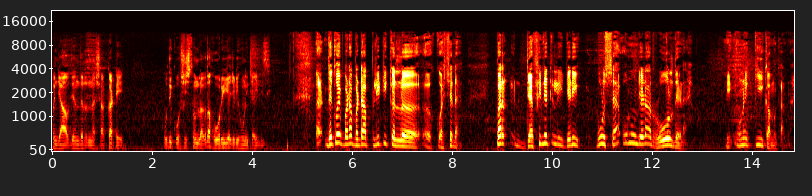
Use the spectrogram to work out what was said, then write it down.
ਪੰਜਾਬ ਦੇ ਅੰਦਰ ਨਸ਼ਾ ਘਟੇ ਉਹਦੀ ਕੋਸ਼ਿਸ਼ ਤੁਹਾਨੂੰ ਲੱਗਦਾ ਹੋ ਰਹੀ ਹੈ ਜਿਹੜੀ ਹੋਣੀ ਚਾਹੀਦੀ ਸੀ? ਦੇਖੋ ਇਹ ਬੜਾ ਵੱਡਾ ਪੋਲੀਟੀਕਲ ਕੁਐਸਚਨ ਹੈ। ਪਰ ਡੈਫੀਨਿਟਲੀ ਜਿਹੜੀ ਪੁਲਿਸ ਹੈ ਉਹਨੂੰ ਜਿਹੜਾ ਰੋਲ ਦੇਣਾ ਹੈ ਵੀ ਉਹਨੇ ਕੀ ਕੰਮ ਕਰਨਾ ਹੈ।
